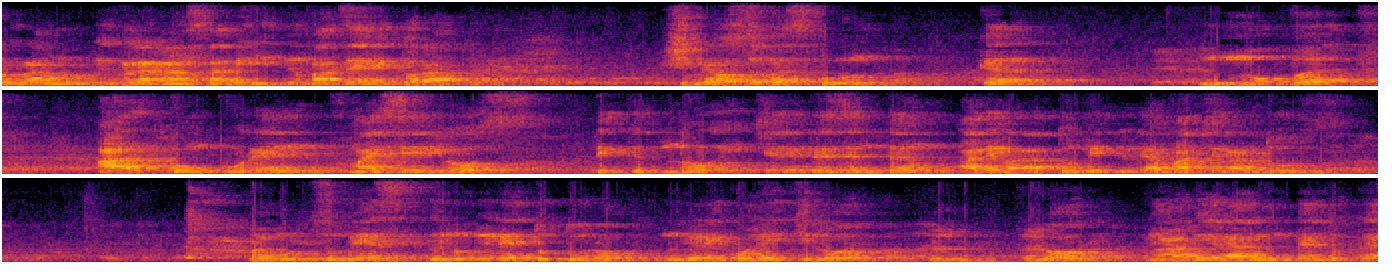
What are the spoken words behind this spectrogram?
programul pe care l-am stabilit în fața electoratului. Și vreau să vă spun că nu văd alt concurent mai serios decât noi ce reprezentăm adevăratul mediu de afaceri al Turzii. Vă mulțumesc în numele tuturor, în numele colegilor, lor, în al doilea rând, pentru că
